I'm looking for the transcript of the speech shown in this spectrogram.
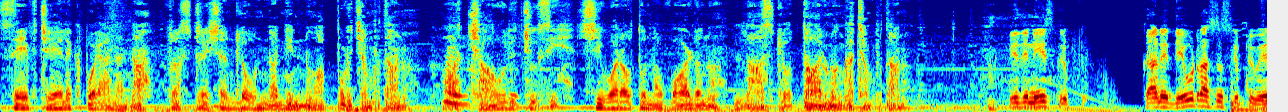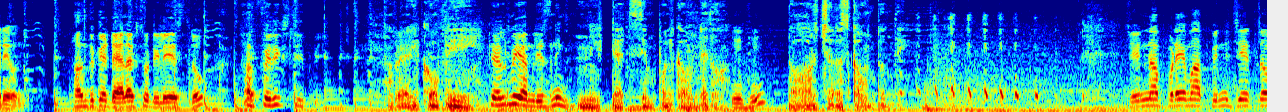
సేవ్ చేయలేకపోయానన్నా ఫ్రస్ట్రేషన్లో ఉన్న నిన్ను అప్పుడు చంపుతాను. ఆ చావులు చూసి చివరవుతున్న వాళ్ళను లాస్ట్లో దారుణంగా చంపుతాను. ఇది నీ స్క్రిప్ట్. కానీ దేవుడు రాసిన స్క్రిప్ట్ వేరే ఉంది. అందుకే డైలాగ్స్తో డిలే చేస్తున్నావు ఐ ఫీలింగ్ స్లీపీ రే గోపి. టెల్ మీ లిజనింగ్ నీ డెత్ సింపుల్గా ఉండదు. టార్చరస్గా ఉంటుంది. చిన్నప్పుడే మా పిన్ని చేతిలో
